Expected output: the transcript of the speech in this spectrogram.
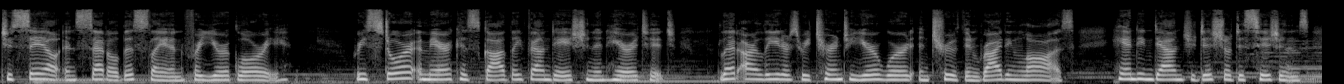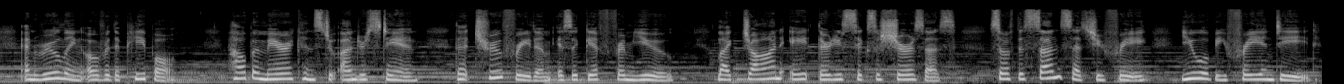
to sail and settle this land for your glory. Restore America's godly foundation and heritage. Let our leaders return to your word and truth in writing laws, handing down judicial decisions, and ruling over the people. Help Americans to understand that true freedom is a gift from you, like John 8:36 assures us. So if the Son sets you free, you will be free indeed.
